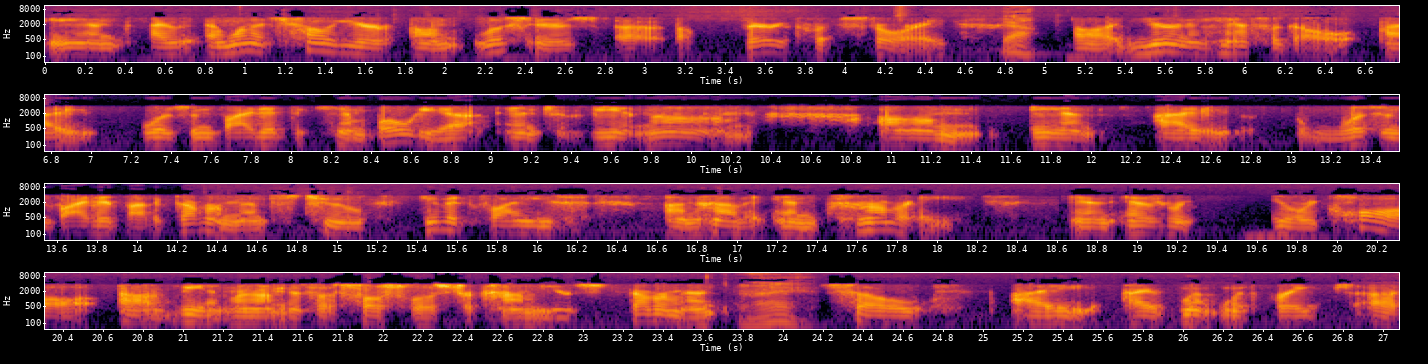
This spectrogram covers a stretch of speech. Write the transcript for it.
And I, I want to tell your um, listeners uh, a very quick story. Yeah. Uh, a year and a half ago, I was invited to Cambodia and to Vietnam, um, and I was invited by the governments to give advice on how to end poverty. And as re- you recall, uh, Vietnam is a socialist or communist government. Right. So I I went with great uh,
